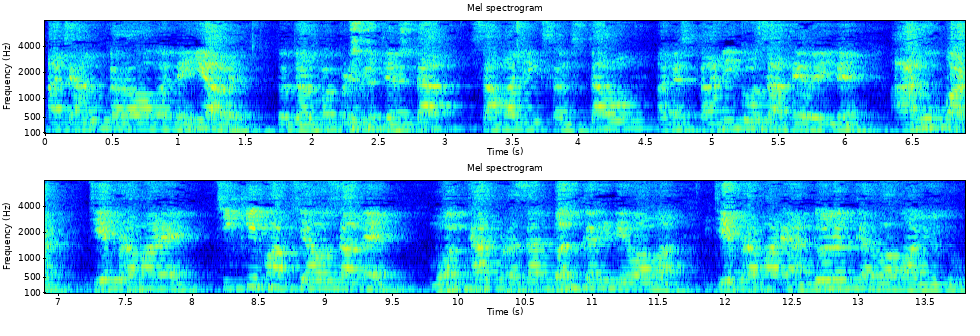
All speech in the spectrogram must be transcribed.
આ ચાલુ કરાવવામાં નહીં આવે, તો ધર્મપ્રેમી જનતા, સામાજિક સંસ્થાઓ અને સ્થાનિકો સાથે રહીને આનું પણ જે પ્રમાણે ચીકી માફિયાઓ સામે મોનથાળ પ્રસાદ બંધ કરી દેવામાં જે પ્રમાણે આંદોલન કરવામાં આવ્યું હતું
